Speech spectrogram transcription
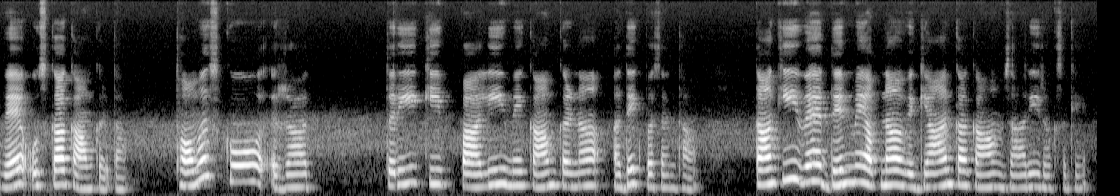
वह उसका काम करता। थॉमस को रात्रि की पाली में काम करना अधिक पसंद था, ताकि वह दिन में अपना विज्ञान का काम जारी रख सके।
